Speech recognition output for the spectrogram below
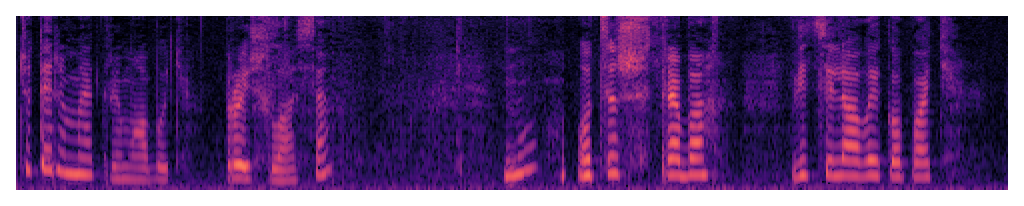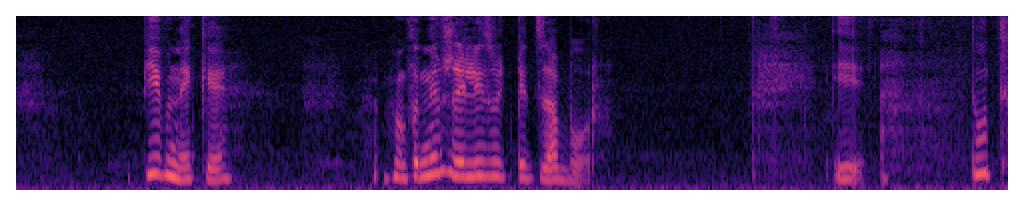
чотири метри, мабуть, пройшлася. Ну, оце ж треба від селя викопати півники. Вони вже лізуть під забор. І тут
